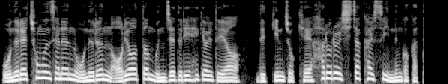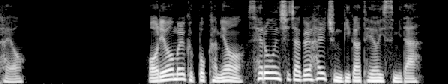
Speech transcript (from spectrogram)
오늘의 총운세는 오늘은 어려웠던 문제들이 해결되어 느낌 좋게 하루를 시작할 수 있는 것 같아요. 어려움을 극복하며 새로운 시작을 할 준비가 되어 있습니다.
